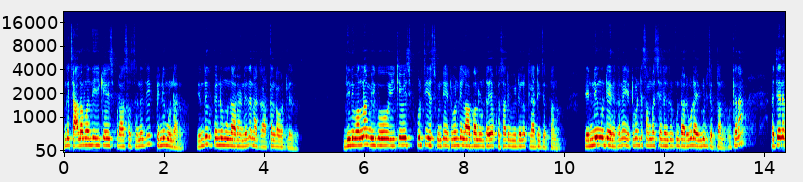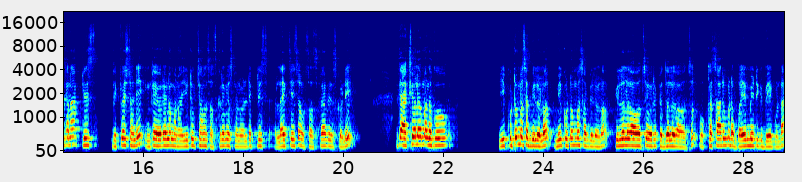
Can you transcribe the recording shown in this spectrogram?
ఇంకా చాలామంది ఈకేవైసీ ప్రాసెస్ అనేది పెండింగ్ ఉన్నారు. ఎందుకు పెండింగ్ ఉన్నారు అనేది నాకు అర్థం కావట్లేదు. దీనివల్ల మీకు ఈకేవైసీ పూర్తి చేసుకుంటే ఎటువంటి లాభాలు ఉంటాయో ఒకసారి వీడియోలో క్లారిటీ చెప్తాను. పెండింగ్ ఉంటే కనుక ఎటువంటి సమస్యలు ఎదుర్కొంటారు కూడా అవి కూడా చెప్తాను. ఓకేనా? అయితే కనుక ప్లీజ్ రిక్వెస్ట్ అండి. ఇంకా ఎవరైనా మన యూట్యూబ్ ఛానల్ సబ్స్క్రైబ్ చేసుకోవాలి అంటే ప్లీజ్ లైక్ చేసి ఒక సబ్స్క్రైబ్ చేసుకోండి. అయితే యాక్చువల్గా మనకు ఈ కుటుంబ సభ్యులలో మీ కుటుంబ సభ్యులలో పిల్లలు కావచ్చు ఎవరు పెద్దలు కావచ్చు ఒక్కసారి కూడా బయోమెట్రిక్ వేయకుండా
